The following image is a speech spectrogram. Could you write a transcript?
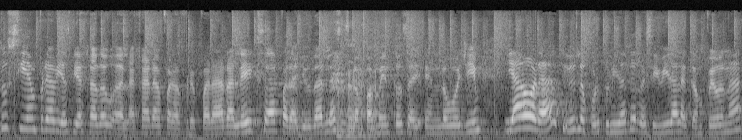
tú siempre habías viajado a Guadalajara para preparar a Alexa, para ayudarle a sus campamentos en Lobo Gym y ahora tienes la oportunidad de recibir a la campeona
